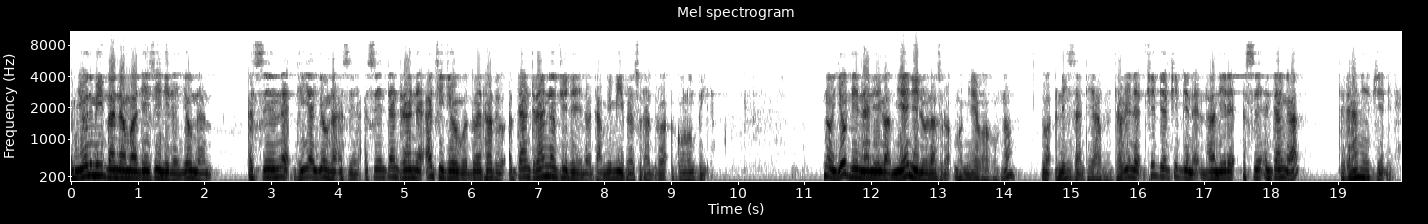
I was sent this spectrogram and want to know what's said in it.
အမျိုးသမီးတန်တမာတည်ရှိနေတဲ့ယုံနာ အစင်နဲ့ဒီရယုံနာအစင်အစင်တန်းတန်းနဲ့အချီကျိုးကိုတွဲထားသလိုအတန်းတန်းနဲ့ဖြစ်နေရင်တော့ဒါမိမိပဲဆိုတော့သူကအကုန်လုံးသိတယ်။နော်ရုပ်တည်နေနေကမြဲနေလို့လားဆိုတော့မမြဲပါဘူးနော်။သူကအနိစ္စတရားပဲ။ဒါပြည့်နဲ့ဖြစ်ပြဖြစ်ပြနဲ့လာနေတဲ့အစင်အတန်းကတဒန်းနဲ့ဖြစ်နေတယ်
